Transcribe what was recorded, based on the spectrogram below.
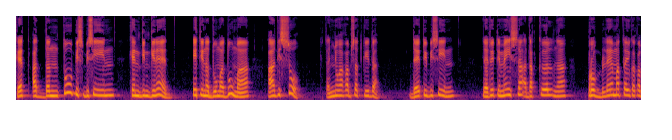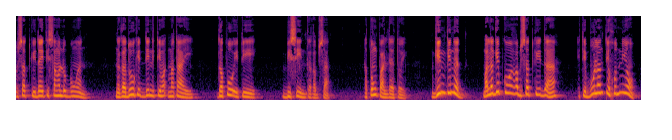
ket addanto bisbisin ken gingined, iti na dumaduma adiso. Tanyo kakabsat kida. Detoy bisin, detoy ti adakkel nga problema tayo kakabsat kida iti sangalubungan. Nagadukit din iti matay, gapu iti bisin kakabsat. Natungpal detoy. Gingined, malagip ko kakabsat kida, iti bulan ti Hunyo,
